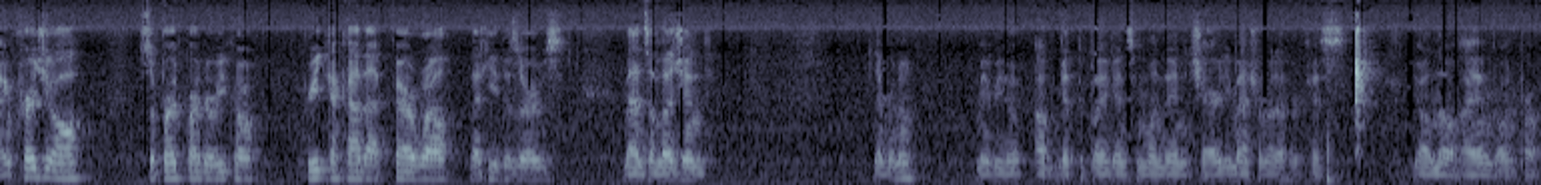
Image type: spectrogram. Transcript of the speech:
I encourage you all, support Puerto Rico, greet Kaká that farewell that he deserves. Man's a legend. Never know. Maybe I'll get to play against him one day in a charity match or whatever, because y'all know I am going pro.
